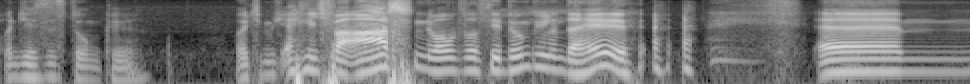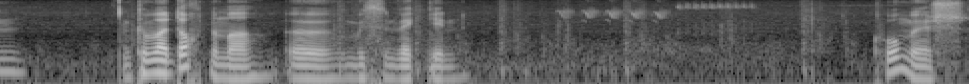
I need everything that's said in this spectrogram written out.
Und hier ist es dunkel. Wollte mich eigentlich verarschen? Warum ist das hier dunkel und da hell? ähm... Dann können wir doch nochmal äh, ein bisschen weggehen. Komisch.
